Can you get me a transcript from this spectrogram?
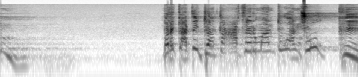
om. Mereka tidak taat firman Tuhan sugi.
